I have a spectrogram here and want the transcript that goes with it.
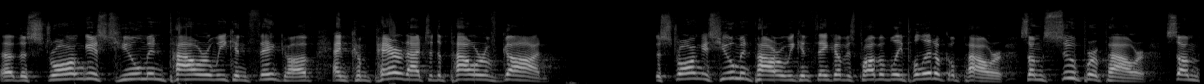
uh, the strongest human power we can think of and compare that to the power of God. The strongest human power we can think of is probably political power, some superpower, some,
